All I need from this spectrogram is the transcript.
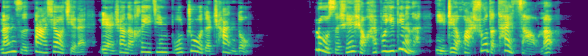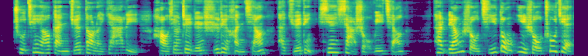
男子大笑起来，脸上的黑筋不住的颤动。鹿死谁手还不一定呢，你这话说的太早了。楚清瑶感觉到了压力，好像这人实力很强，他决定先下手为强。他两手齐动，一手出剑，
